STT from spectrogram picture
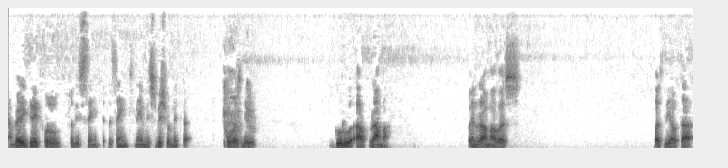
I'm very grateful to this saint. The saint's name is Vishwamitra, who was the guru of Rama when Rama was was the avatar.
